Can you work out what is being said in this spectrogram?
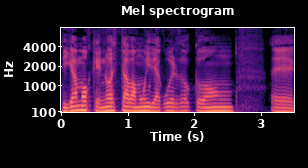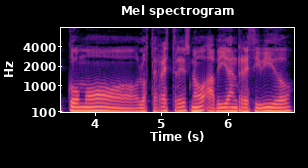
Digamos que no estaba muy de acuerdo con eh, cómo los terrestres no habían recibido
